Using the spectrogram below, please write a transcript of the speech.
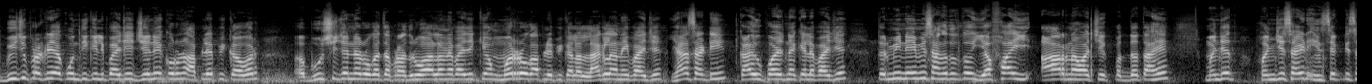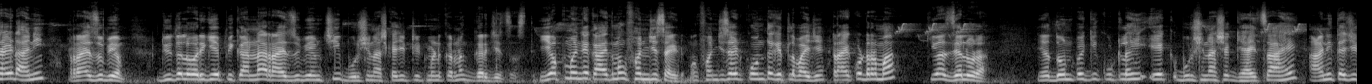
बीज प्रक्रिया कोणती केली पाहिजे? जेणेकरून आपल्या पिकावर बुरशीजन्य रोगाचा प्रादुर्भाव आला नाही पाहिजे किंवा मर रोग आपल्या पिकाला लागला नाही पाहिजे. ह्यासाठी काय उपाययोजना केल्या पाहिजे? तर मी नेहमी सांगत होतो एफ आय आर नावाची एक पद्धत आहे. म्हणजेच फंजीसाईड इन्सेक्टिसाईड आणि रायझोबियम. द्विदलवर्गीय पिकांना रायझोबियमची बुरशीनाशकाची ट्रीटमेंट करणं गरजेचं असते. यफ म्हणजे काय? तर मग फंजीसाईड मग फंजीसाईड कोणतं घेतलं पाहिजे? ट्रायकोडर्मा किंवा झेलोरा. या दोनपैकी कुठलंही एक बुरशीनाशक घ्यायचं आहे आणि त्याची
